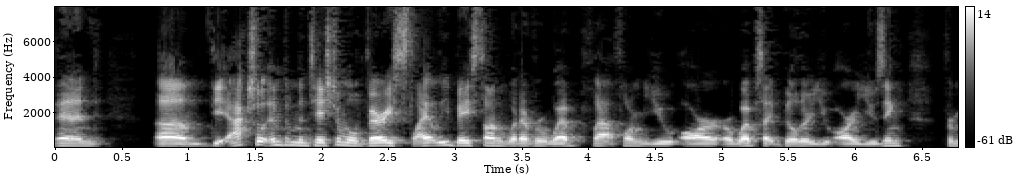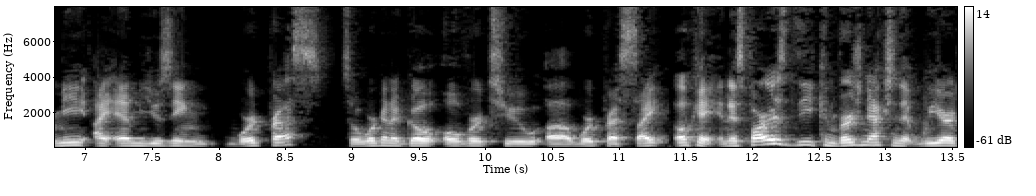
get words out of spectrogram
And um, the actual implementation will vary slightly based on whatever web platform you are or website builder you are using. For me, I am using WordPress. So we're going to go over to a WordPress site. Okay, and as far as the conversion action that we are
